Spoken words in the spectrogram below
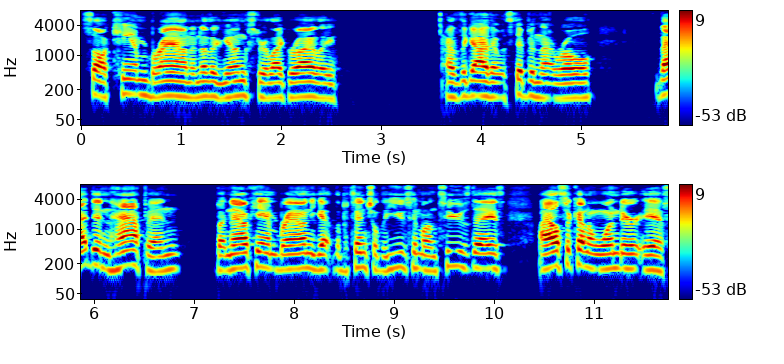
saw Cam Brown, another youngster like Riley, as the guy that would step in that role. That didn't happen. But now Cam Brown, you got the potential to use him on Tuesdays. I also kind of wonder if,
